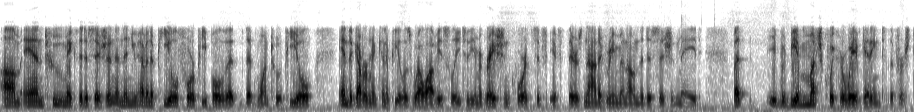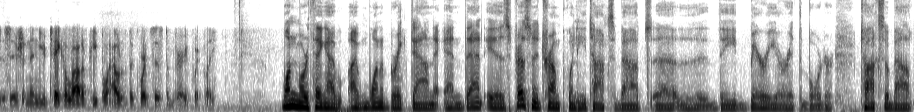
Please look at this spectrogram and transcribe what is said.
um, and who make the decision. And then you have an appeal for people that that want to appeal and the government can appeal as well, obviously, to the immigration courts if, if there's not agreement on the decision made. But it would be a much quicker way of getting to the first decision, and you take a lot of people out of the court system very quickly. One more thing I, I want to break down, and that is President Trump, when he talks about uh, the, the barrier at the border, talks about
